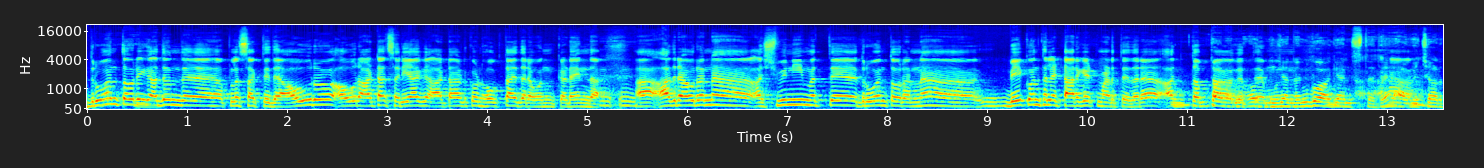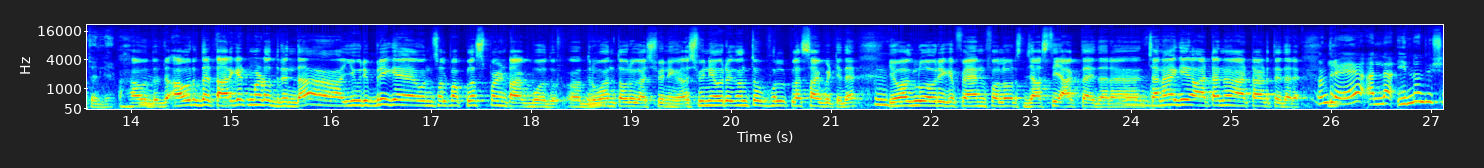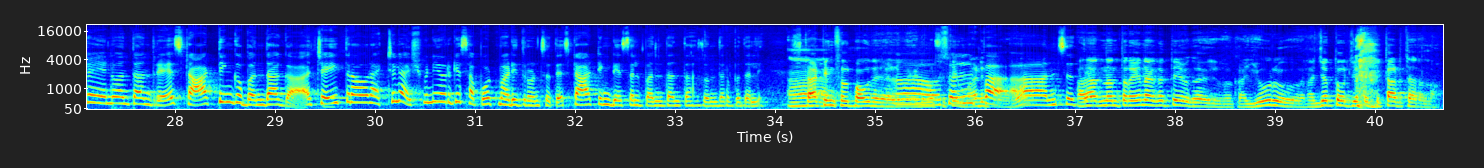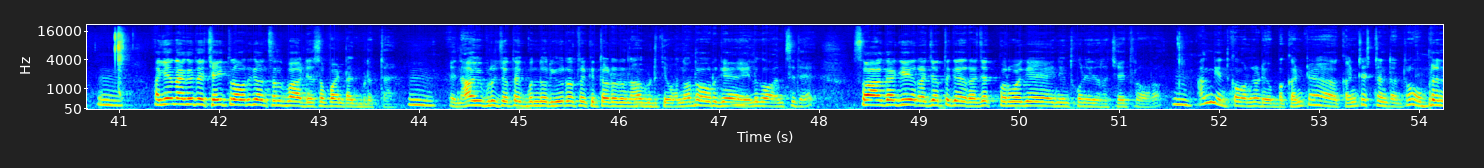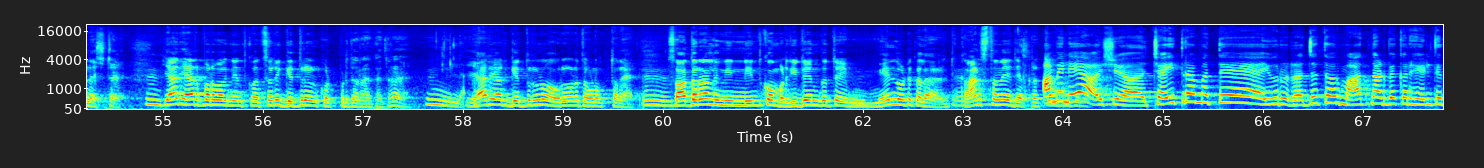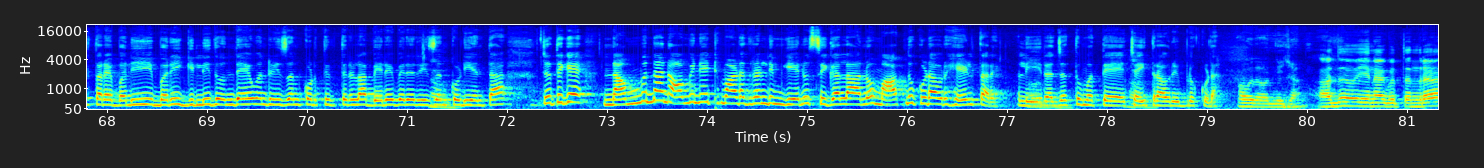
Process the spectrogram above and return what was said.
ಧ್ರುವಂತ್ ಅವ್ರಿಗೆ ಅದೊಂದು ಪ್ಲಸ್ ಆಗ್ತಿದೆ. ಅವರು ಅವ್ರ ಆಟ ಸರಿಯಾಗಿ ಆಟ ಆಡ್ಕೊಂಡು ಹೋಗ್ತಾ ಇದ್ದಾರೆ ಒಂದ್ ಕಡೆಯಿಂದ. ಆದ್ರೆ ಅವರನ್ನ ಅಶ್ವಿನಿ ಮತ್ತೆ ಧ್ರುವಂತ್ ಅವರನ್ನ ಬೇಕು ಅಂತಲೇ ಟಾರ್ಗೆಟ್ ಮಾಡ್ತಾ ಇದಾರೆ ಅದ್ ತಪ್ಪಾಗುತ್ತೆ. ನನಗೂ ಹಾಗೆ ಅನಿಸ್ತದೆ ಆ ವಿಚಾರದಲ್ಲಿ. ಹೌದು ಅವ್ರದ್ದು ಟಾರ್ಗೆಟ್ ಮಾಡೋದ್ರಿಂದ ಇವರಿಬ್ಬರಿಗೆ ಒಂದ್ ಸ್ವಲ್ಪ ಪ್ಲಸ್ ಪಾಯಿಂಟ್ ಆಗ್ಬೋದು. ಧ್ರುವಂತ ಅವ್ರಿಗೆ ಅಶ್ವಿನಿಗೆ. ಅಶ್ವಿನಿ ಅವರಿಗಂತೂ ಫುಲ್ ಪ್ಲಸ್ ಆಗ್ಬಿಟ್ಟಿದೆ. ಇವಾಗ್ಲೂ ಅವರಿಗೆ ಫ್ಯಾನ್ ಫಾಲೋವರ್ಸ್ ಜಾಸ್ತಿ ಆಗ್ತಾ ಇದ್ದಾರೆ ಚೆನ್ನಾಗಿ ಆಟನ ಆಟ ಆಡ್ತಾ ಇದ್ದಾರೆ ಅಂದ್ರೆ ಅಲ್ಲ ಇನ್ನೊಂದು ವಿಷಯ ಏನು ಅಂತ ಅಂದ್ರೆ ಸ್ಟಾರ್ಟಿಂಗ್ ಬಂದಾಗ ಚೈತ್ರ ಅವ್ರು ಆಕ್ಚುಲಿ ಅಶ್ವಿನಿ ಅವ್ರಿಗೆ ಸಪೋರ್ಟ್ ಮಾಡಿದ್ರು ಅನ್ಸುತ್ತೆ ಸ್ಟಾರ್ಟಿಂಗ್ ಡೇಸ್ ಅಲ್ಲಿ ಬಂದಂತಹ ಸಂದರ್ಭದಲ್ಲಿ. ಸ್ಟಾರ್ಟಿಂಗ್ ಸ್ವಲ್ಪ ಹೌದು ಸ್ವಲ್ಪ ಅನ್ಸುತ್ತೆ. ಅದಾದ ನಂತರ ಏನಾಗುತ್ತೆ ಇವಾಗ ಇವಾಗ ಇವರು ರಜತ್ ಅವ್ರ ಜೊತೆ ಕಿತ್ತಾಡ್ತಾರಲ್ಲ ಹಾಗೇನಾಗುತ್ತೆ ಚೈತ್ರ ಅವ್ರಿಗೆ ಒಂದು ಸ್ವಲ್ಪ ಡಿಸಪಾಯಿಂಟ್ ಆಗಿಬಿಡುತ್ತೆ. ನಾವಿಬ್ರು ಜೊತೆಗೆ ಬಂದವ್ರು ಇವ್ರ ಹತ್ರ ಕಿತ್ತಾಡೋರು ನಾವು ಬಿಡ್ತೀವಿ ಅನ್ನೋದು ಅವ್ರಿಗೆ ಎಲ್ಲಿಗೋ ಅನಿಸಿದೆ. ಸೊ ಹಾಗಾಗಿ ರಜತ್ಗೆ ರಜತ್ ಪರವಾಗಿ ನಿಂತ್ಕೊಂಡಿದ್ದಾರೆ ಚೈತ್ರ ಅವರು. ಹಂಗೆ ನಿಂತ್ಕೊಂಡು ನೋಡಿ ಒಬ್ಬ ಕಂಟೆ ಕಂಟೆಸ್ಟೆಂಟ್ ಅಂದ್ರೆ ಒಬ್ರನ್ನ ಅಷ್ಟೇ. ಯಾರು ಯಾರ ಪರವಾಗಿ ನಿಂತ್ಕೊಂಡು ಸರಿ ಗೆದ್ರವ್ರು ಕೊಟ್ಬಿಡ್ತಾರೆ ಹಾಗಾದ್ರೆ? ಯಾರ್ಯಾರು ಇಲ್ಲ. ಯಾರು ಯಾರು ಗೆದ್ರು ಅವ್ರವ್ರು ತಗೊಂಡೋಗ್ತಾರೆ ಸೊ ಆ ಥರ ಅಲ್ಲಿ ನೀನು ನಿಂತ್ಕೊಂಬಾರ್ದು ಇದೇನು ನೋಟಕಲ್ಲ ಮೇಲ್ನೋಟಕ್ಕಲ್ಲ ಕಾಣಿಸ್ತಾನೆ ಇದೆ ಆಮೇಲೆ ಚೈತ್ರ ಮತ್ತೆ ಇವರು ರಜತ್ ಅವ್ರು ಮಾತನಾಡ್ಬೇಕಾದ್ರೆ ಹೇಳ್ತಿರ್ತಾರೆ ಬಲಿ ಬರೀ ಗಿಲ್ಲಿದೊಂದೇ ಒಂದು ರೀಸನ್ ಕೊಡ್ತಿರ್ತಿರಲ್ಲ ಬೇರೆ ಬೇರೆ ರೀಸನ್ ಕೊಡಿ ಅಂತ. ಜೊತೆಗೆ ನಮ್ಮನ್ನ ನಾಮಿನೇಟ್ ಮಾಡೋದ್ರಲ್ಲಿ ನಿಮ್ಗೆ ಏನು ಸಿಗಲ್ಲ ಅನ್ನೋ ಮಾತನ್ನು ಕೂಡ ಅವ್ರು ಹೇಳ್ತಾರೆ. ಅಲ್ಲಿ ರಜತ್ ಮತ್ತೆ ಚೈತ್ರ ಅವರಿಬ್ರು ಕೂಡ. ಹೌದೌದು ನಿಜ. ಅದು ಏನಾಗುತ್ತಂದ್ರೆ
